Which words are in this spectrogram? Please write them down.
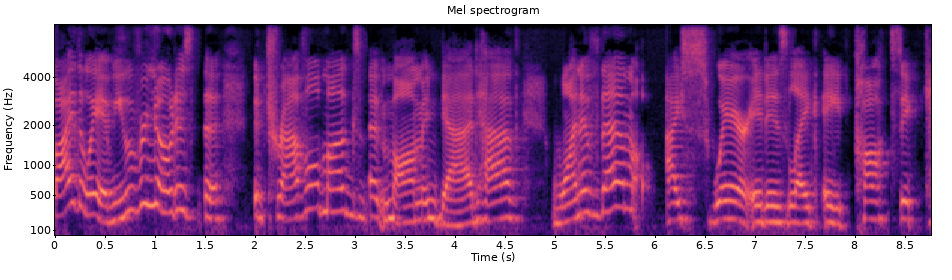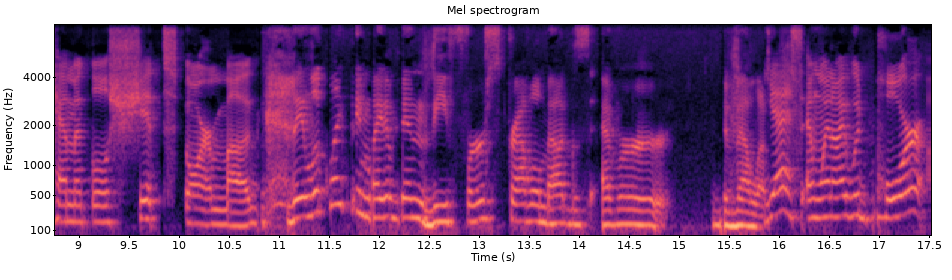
By the way, have you ever noticed the, the travel mugs that mom and dad have? One of them, I swear, it is like a toxic chemical shitstorm mug. They look like they might have been the first travel mugs ever developed. Yes, and when I would pour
